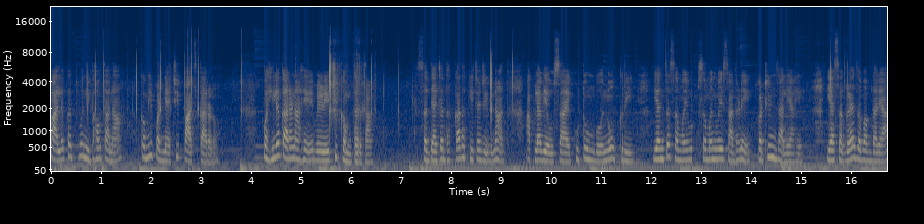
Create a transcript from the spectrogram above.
पालकत्व निभावताना कमी पडण्याची पाच कारणं. पहिलं कारण आहे वेळेची कमतरता. सध्याच्या धक्काधक्कीच्या जीवनात आपला व्यवसाय कुटुंब नोकरी यांचा समय समन्वय साधणे कठीण झाले आहे. या सगळ्या जबाबदाऱ्या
